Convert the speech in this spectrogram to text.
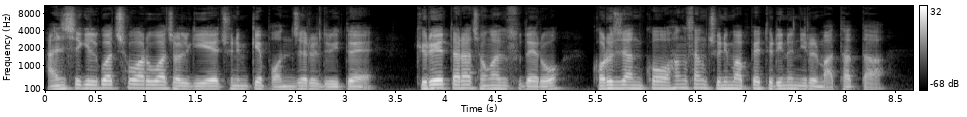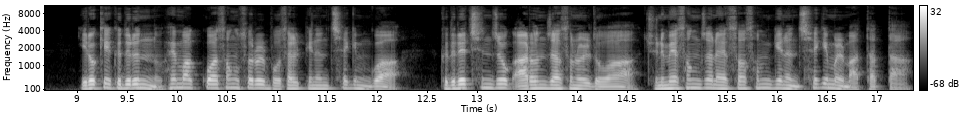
안식일과 초하루와 절기에 주님께 번제를 드리되 규례에 따라 정한 수대로 거르지 않고 항상 주님 앞에 드리는 일을 맡았다. 이렇게 그들은 회막과 성소를 보살피는 책임과 그들의 친족 아론 자손을 도와 주님의 성전에서 섬기는 책임을 맡았다.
